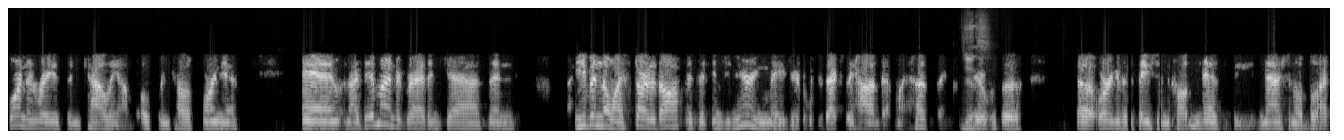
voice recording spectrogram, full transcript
born and raised in Cali. I'm Oakland, California. And I did my undergrad in jazz. And even though I started off as an engineering major, which is actually how I met my husband, Yes. there was a, a organization called NSBE, National Black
